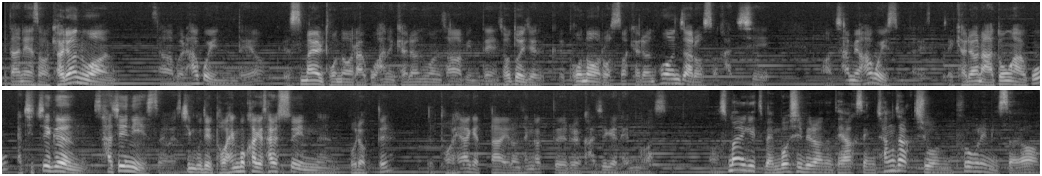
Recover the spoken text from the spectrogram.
재단에서 결연 후원 사업을 하고 있는데요. 그 스마일 도너라고 하는 결연 후원 사업인데 저도 이제 그 donor로서 결연 후원자로서 같이 어, 참여하고 있습니다. 결연 아동하고 같이 찍은 사진이 있어요. 친구들이 더 행복하게 살 수 있는 노력들 더 해야겠다 이런 생각들을 가지게 되는 것 같습니다. 어, 스마일게이트 멤버십이라는 대학생 창작 지원 프로그램이 있어요.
